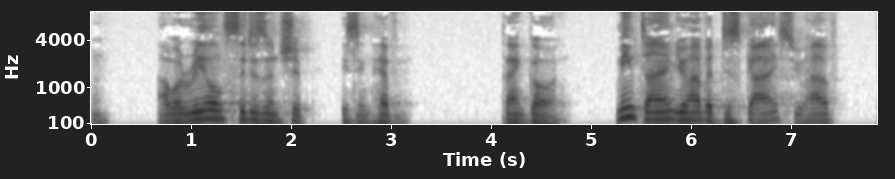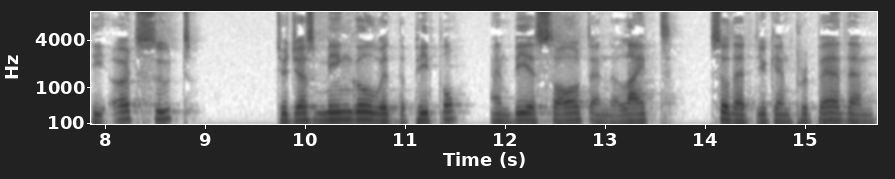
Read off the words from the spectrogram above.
Hmm. Our real citizenship is in heaven. Thank God. Meantime, you have a disguise, you have the earth suit to just mingle with the people and be a salt and a light so that you can prepare them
